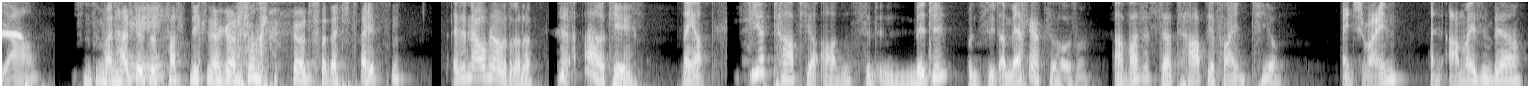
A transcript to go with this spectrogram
Ja. Man hat jetzt fast nichts mehr davon gehört von deinen Pfeifen. es ist eine Aufnahme drin. Ah, okay. Naja, vier Tapirarten sind in Mittel- und Südamerika zu Hause. Aber was ist der Tapir für ein Tier? Ein Schwein? Ein Ameisenbär?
